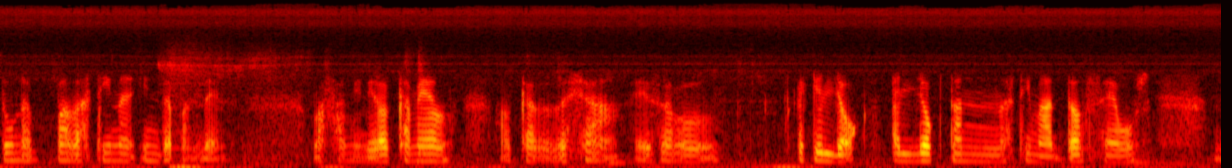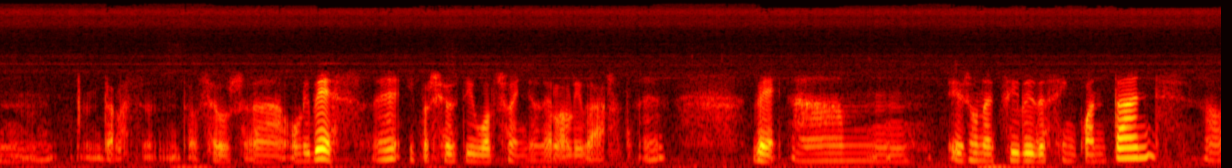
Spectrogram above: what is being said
d'una Palestina independent. La família del Camel el que ha de deixar és el, aquell lloc, el lloc tan estimat dels seus mm, de les, dels seus eh, olivers, eh? i per això es diu el sueño de l'olivar. Eh? Bé, um, és un exili de 50 anys, el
